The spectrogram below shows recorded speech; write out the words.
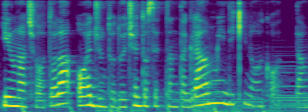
In una ciotola ho aggiunto 270 g di quinoa cotta,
